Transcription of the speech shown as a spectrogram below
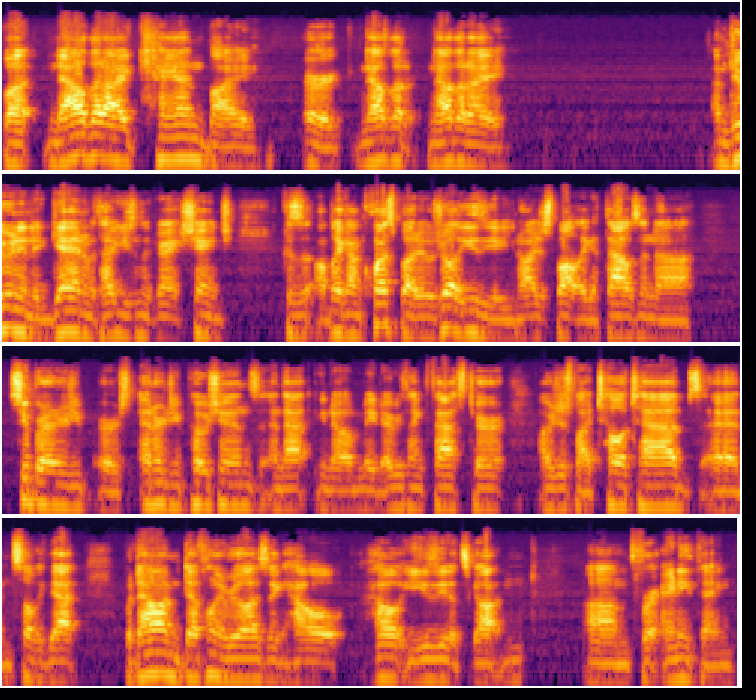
but now that I can buy or now that now that I I'm doing it again without using the Grand Exchange because like on QuestBud it was really easy. You know I just bought like a thousand uh, super energy or energy potions and that you know made everything faster. I would just buy teletabs and stuff like that. But now I'm definitely realizing how how easy it's gotten um, for anything.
